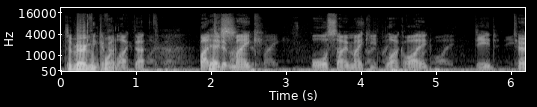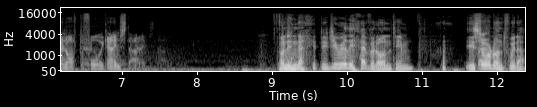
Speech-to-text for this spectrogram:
It's a very good think point. Of it like that. But did Yes. it make also make you like I did turn off before the game started? I didn't know. Did you really have it on, Tim? you saw it on Twitter.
